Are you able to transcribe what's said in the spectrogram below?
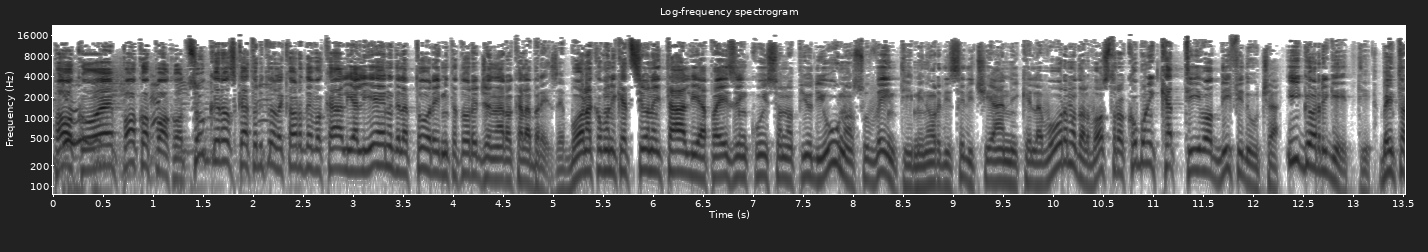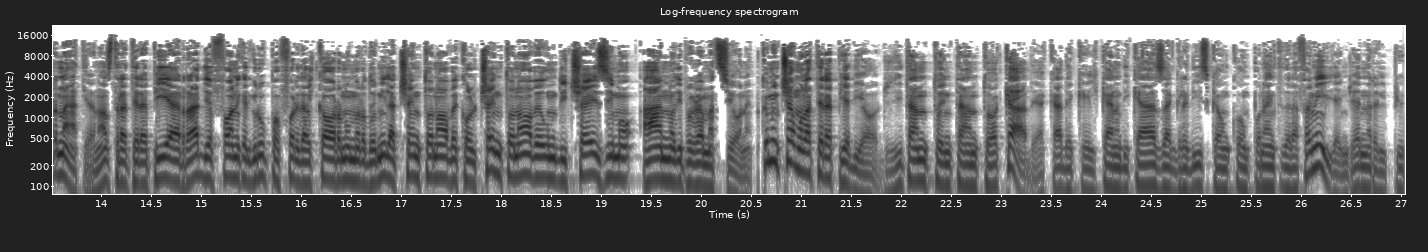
Poco, eh, poco poco. Zucchero scaturito dalle corde vocali aliene dell'attore e imitatore Gennaro Calabrese. Buona comunicazione Italia, paese in cui sono più di uno su 20 minori di 16 anni che lavorano dal vostro comunicativo di fiducia. Igor Righetti. Bentornati alla nostra terapia radiofonica di gruppo Fuori dal Coro numero 2109 col 109 undicesimo anno di programmazione. Cominciamo la terapia di oggi. Di tanto in tanto accade. Accade che il cane di casa aggredisca un componente della famiglia, in genere il più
